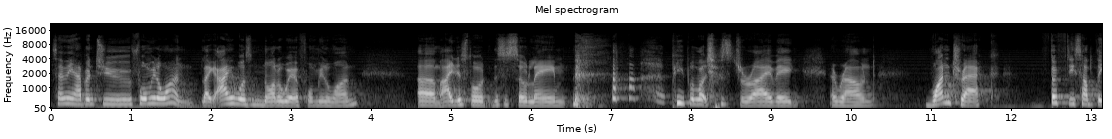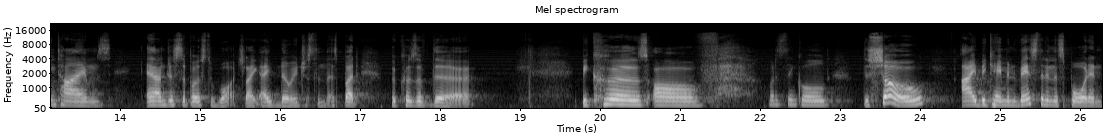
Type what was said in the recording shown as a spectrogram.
Same thing happened to Formula One. Like I was not aware of Formula One. Um, I just thought this is so lame. people are just driving around one track 50 something times and I'm just supposed to watch. Like I have no interest in this, but because of the because of what is thing called the show, I became invested in the sport and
